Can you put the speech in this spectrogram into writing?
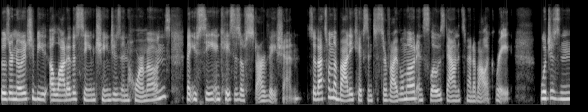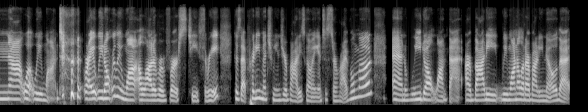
Those are noted to be a lot of the same changes in hormones that you see in cases of starvation. So that's when the body kicks into survival mode and slows down its metabolic rate, which is not what we want, right? We don't really want a lot of reverse T3 because that pretty much means your body's going into survival mode. And we don't want that. Our body, we want to let our body know that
